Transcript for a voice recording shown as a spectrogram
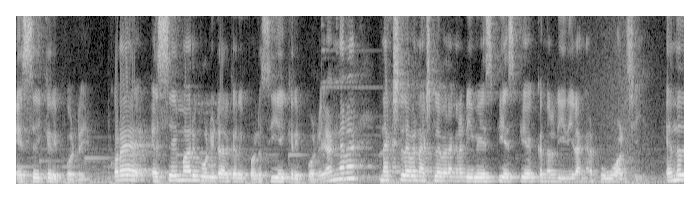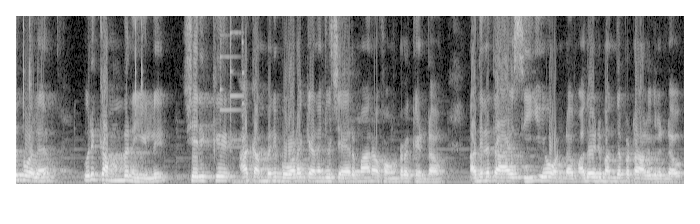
എസ് ഐക്ക് റിപ്പോർട്ട് ചെയ്യും. കുറേ എസ് ഐമാർ കൂടിയിട്ട് ആർക്കാർ റിപ്പോർട്ട് സി ഐക്ക് റിപ്പോർട്ട് ചെയ്യും. അങ്ങനെ നെക്സ്റ്റ് ലെവൽ നെക്സ്റ്റ് ലെവൽ അങ്ങനെ D Y S P S P ഒക്കെ എന്നുള്ള രീതിയിൽ അങ്ങനെ പോവുകയാണ് ചെയ്യും എന്നതുപോലെ ഒരു കമ്പനിയിൽ ശരിക്ക് ആ കമ്പനി ബോർഡൊക്കെ ആണെങ്കിൽ ചെയർമാനോ ഫൗണ്ടറൊക്കെ ഉണ്ടാവും. അതിന് താഴെ സിഇഒ ഉണ്ടാവും. അതുമായിട്ട് ബന്ധപ്പെട്ട ആളുകളുണ്ടാവും.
